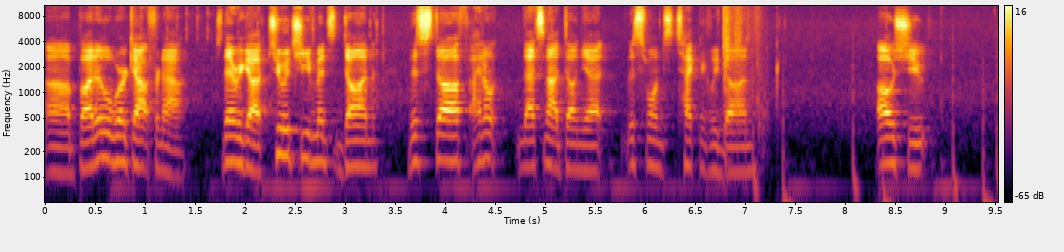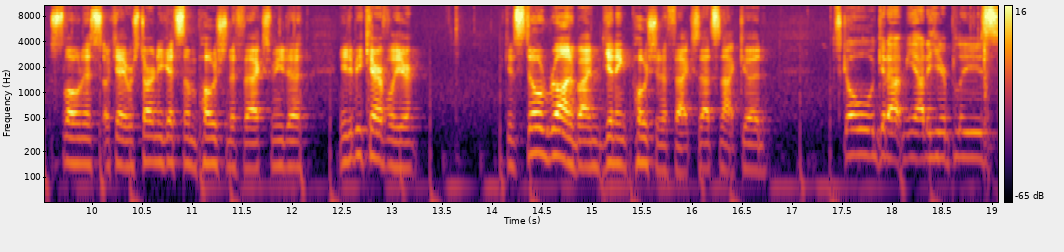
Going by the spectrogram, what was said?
Uh, but it'll work out for now. So there we go. Two achievements done. This stuff, I don't, that's not done yet. This one's technically done. Oh, shoot. Slowness. Okay, we're starting to get some potion effects. We need to, need to be careful here can still run, but I'm getting potion effects, so that's not good. Let's go, get out me out of here, please.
